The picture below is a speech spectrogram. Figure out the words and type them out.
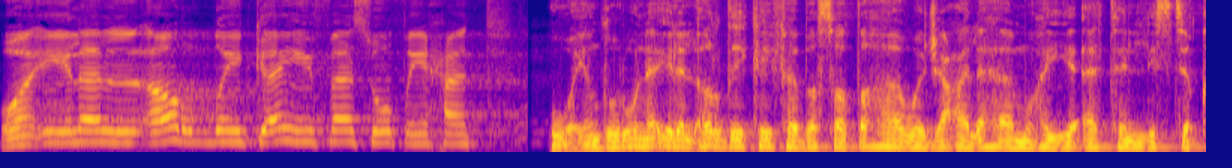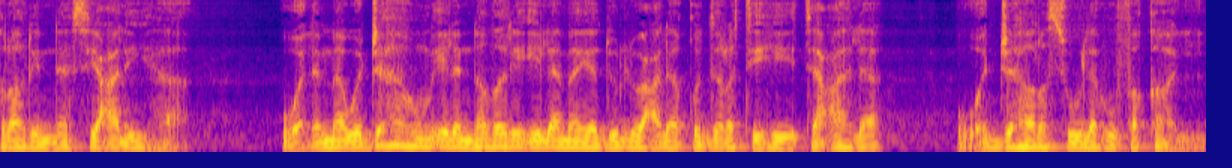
وإلى الأرض كيف سطحت؟ وينظرون إلى الأرض كيف بسطها وجعلها مهيئة لاستقرار الناس عليها. ولما وجههم إلى النظر إلى ما يدل على قدرته تعالى وجه رسوله فقال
